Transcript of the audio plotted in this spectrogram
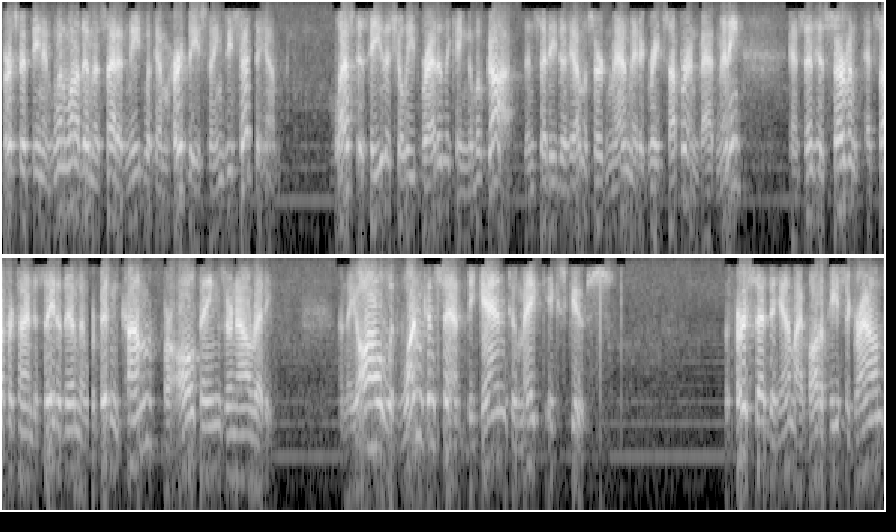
Verse 15, And when one of them that sat at meat with him heard these things, he said to him, Blessed is he that shall eat bread in the kingdom of God. Then said he to him, A certain man made a great supper and bade many, and sent his servant at supper time to say to them that were bidden, Come, for all things are now ready. And they all, with one consent, began to make excuse. The first said to him, I bought a piece of ground.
